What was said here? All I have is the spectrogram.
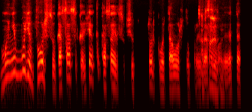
мы не будем творчества касаться, сейчас касается все только вот того, что произошло. Абсолютно. Это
